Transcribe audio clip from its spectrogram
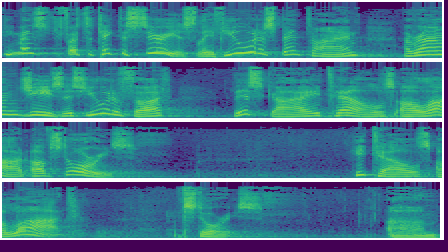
he meant for us to take this seriously. If you would have spent time around Jesus, you would have thought this guy tells a lot of stories. He tells a lot of stories. Um,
